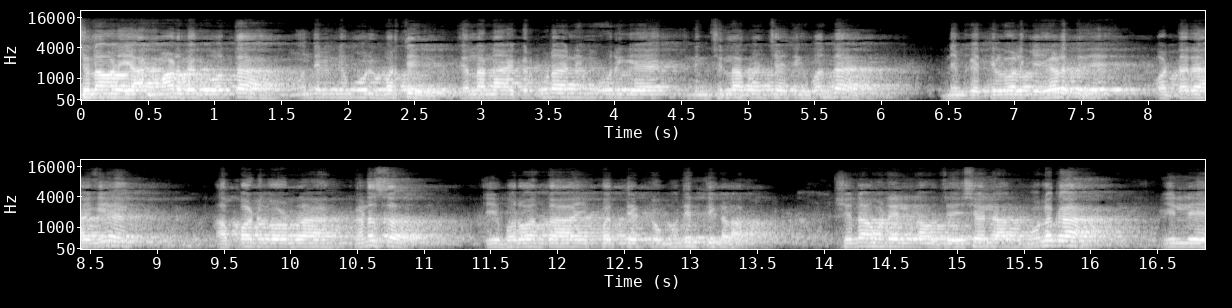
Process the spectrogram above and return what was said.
ಚುನಾವಣೆ ಯಾಕೆ ಮಾಡಬೇಕು ಅಂತ ಮುಂದಿನ ನಿಮ್ಮ ಊರಿಗೆ ಬರ್ತೀವಿ. ಎಲ್ಲ ನಾಯಕರು ಕೂಡ ನಿಮ್ಮ ಊರಿಗೆ, ನಿಮ್ಮ ಜಿಲ್ಲಾ ಪಂಚಾಯತಿಗೆ ಬಂದ ನಿಮಗೆ ತಿಳುವಳಿಕೆ ಹೇಳ್ತೀವಿ. ಒಟ್ಟಾರೆಯಾಗಿ ಅಪ್ಪಣ್ಣಗೌಡರ ಕನಸು ಈ ಬರುವಂಥ ಇಪ್ಪತ್ತೆಂಟು ಮುಂದಿನ ತಿಂಗಳ ಚುನಾವಣೆಯಲ್ಲಿ ನಾವು ಜಯಶಾಲಿ ಆದ ಮೂಲಕ ಇಲ್ಲಿ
